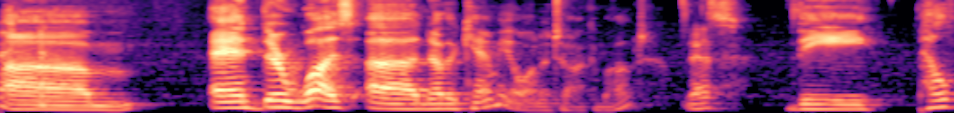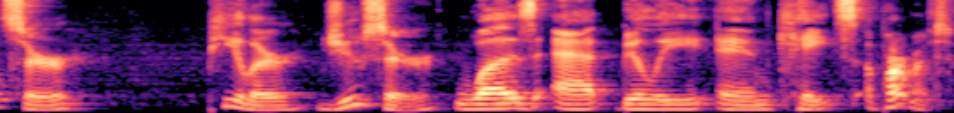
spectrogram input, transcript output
Um, and there was uh, another cameo I want to talk about. Yes. The Peltzer peeler juicer was at Billy and Kate's apartment.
